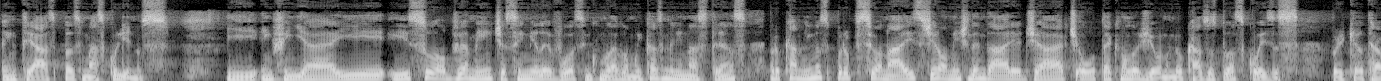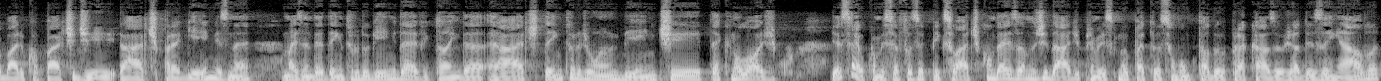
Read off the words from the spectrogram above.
entre aspas, masculinos. E, enfim, e aí isso obviamente assim me levou, assim como leva muitas meninas trans, para caminhos profissionais, geralmente dentro da área de arte ou tecnologia, ou no meu caso as duas coisas, porque eu trabalho com a parte de arte para games, né? Mas ainda é dentro do game dev, então ainda é arte dentro de um ambiente tecnológico. E assim, eu comecei a fazer pixel art com 10 anos de idade. Primeira vez que meu pai trouxe um computador para casa, eu já desenhava.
